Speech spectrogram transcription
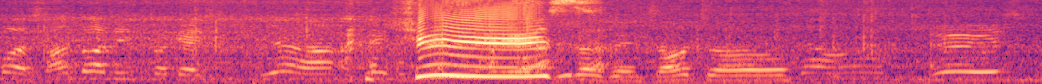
mal Sandra nicht vergessen. Ja, Tschüss. Wiedersehen. Ciao, ciao. Tschüss.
